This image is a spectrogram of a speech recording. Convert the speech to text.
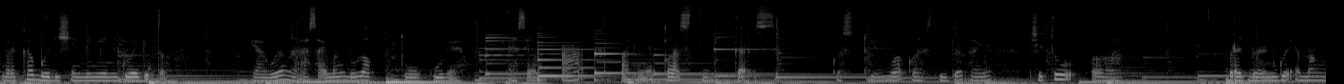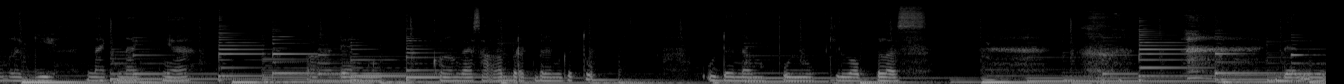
mereka body shamingin gue gitu. Ya gue ngerasa emang dulu waktu gue SMA tepatnya kelas 3 sih. Kelas 2 kelas 3 kayaknya. Di situ uh, berat badan gue emang lagi naik naiknya uh, dan kalau nggak salah berat badan gue tuh udah 60 kilo plus. Dan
